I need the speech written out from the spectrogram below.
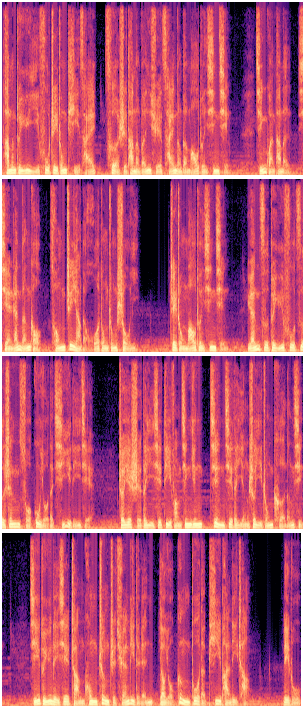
他们对于以赋这种体裁测试他们文学才能的矛盾心情。尽管他们显然能够从这样的活动中受益，这种矛盾心情源自对于赋自身所固有的奇异理解。这也使得一些地方精英间接地影射一种可能性。即对于那些掌控政治权力的人，要有更多的批判立场。例如，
